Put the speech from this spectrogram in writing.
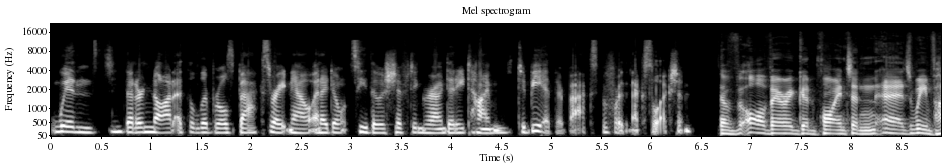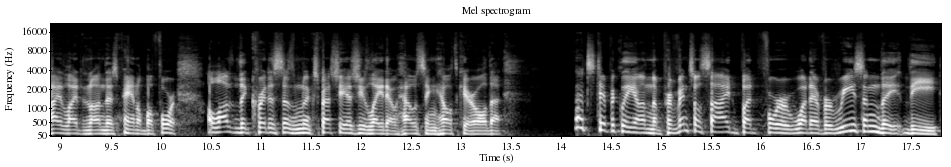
wins that are not at the liberals' backs right now, and I don't see those shifting around any time to be at their backs before the next election. All very good points. And as we've highlighted on this panel before, a lot of the criticism, especially as you laid out housing, healthcare, all that, that's typically on the provincial side, but for whatever reason, the, the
